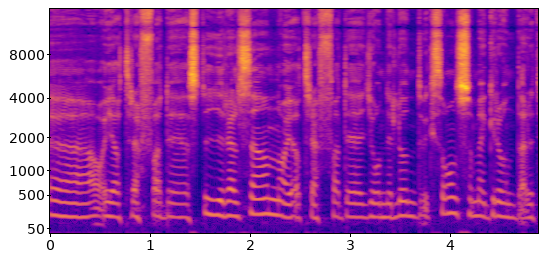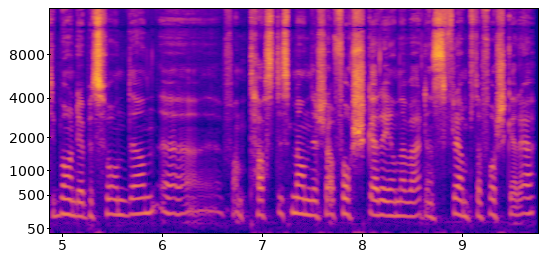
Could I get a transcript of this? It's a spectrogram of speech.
Eh, och jag träffade styrelsen och jag träffade Jonny Lundviksson som är grundare till Barndiabetesfonden. Uh, fantastisk människa, forskare, en av världens främsta forskare.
